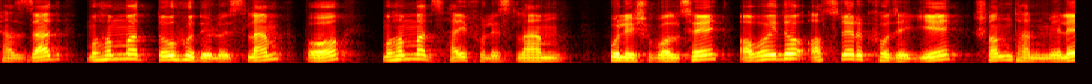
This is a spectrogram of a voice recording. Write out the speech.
সাজ্জাদ, মোহাম্মদ তৌহুদুল ইসলাম ও মোহাম্মদ সাইফুল ইসলাম। পুলিশ বলছে, অবৈধ অস্ত্রের খোঁজে গিয়ে সন্ধান মেলে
